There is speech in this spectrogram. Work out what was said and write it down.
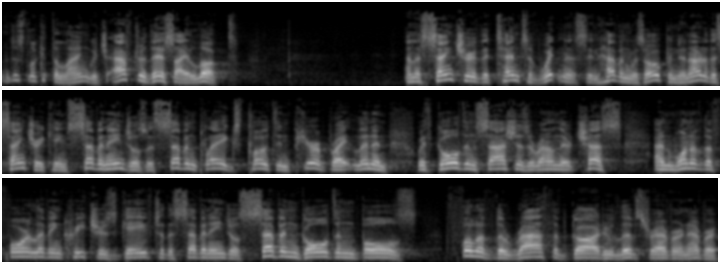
And just look at the language. After this, I looked, and the sanctuary of the tent of witness in heaven was opened, and out of the sanctuary came seven angels with seven plagues, clothed in pure bright linen, with golden sashes around their chests. And one of the four living creatures gave to the seven angels seven golden bowls full of the wrath of God who lives forever and ever.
